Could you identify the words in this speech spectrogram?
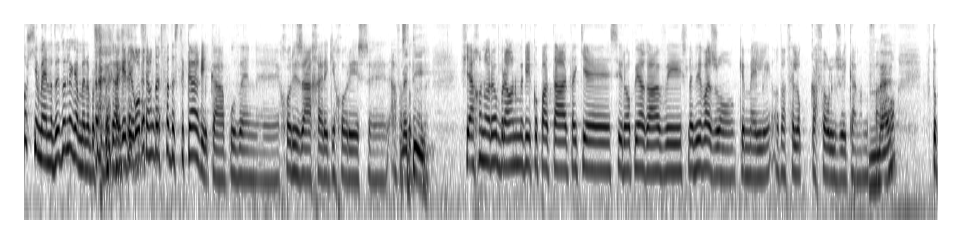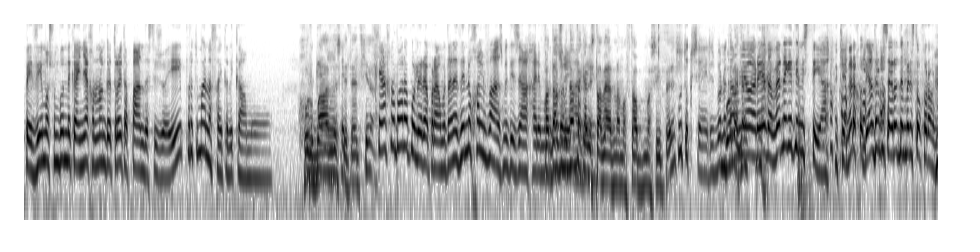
Όχι εμένα, δεν το λέω για μένα προσωπικά. γιατί εγώ φτιάχνω κάτι φανταστικά γλυκά που δεν. Ε, χωρίς ζάχαρη και χωρίς. Ε, αυτό Με στο τι; πούμε. Φτιάχνω ωραίο μπράουνι με γλυκοπατάτα και σιρόπι αγάβης. Δηλαδή δεν βάζω και μέλι όταν θέλω καθόλου ζωικά να με φάω. Ναι. Το παιδί μου, α πούμε, που είναι 19 χρονών και τρώει τα πάντα στη ζωή, προτιμάει να φάει τα δικά μου. Χουρμάδες τέτοια. και τέτοια. Φτιάχνω πάρα πολύ ωραία πράγματα. Ναι, δεν είναι ο χαλβά με τη ζάχαρη μόνο. Φαντάζομαι και δεν το θα λάδι. κάνει ταβέρνα με αυτά που μα είπε. Πού το ξέρει, μπορεί να Μπορεί κάνω να μια κάνεις- ωραία ταβέρνα για την νηστεία. και να έρχονται οι άνθρωποι 40 μέρε το χρόνο.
